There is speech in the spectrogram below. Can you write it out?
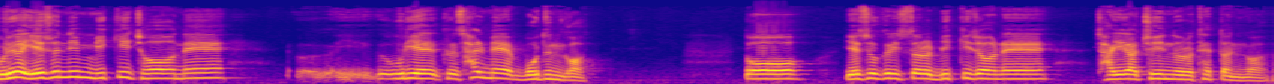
우리가 예수님 믿기 전에 어, 우리의 그 삶의 모든 것, 또 예수 그리스도를 믿기 전에 자기가 주인 노릇했던 것,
